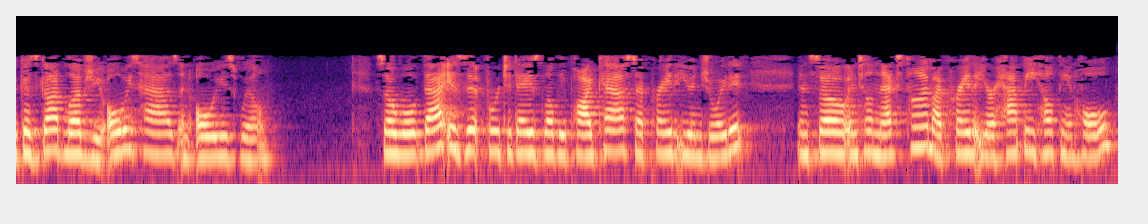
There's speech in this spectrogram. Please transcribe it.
Because God loves you, always has and always will. So, well, that is it for today's lovely podcast. I pray that you enjoyed it. And so until next time, I pray that you're happy, healthy, and whole,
